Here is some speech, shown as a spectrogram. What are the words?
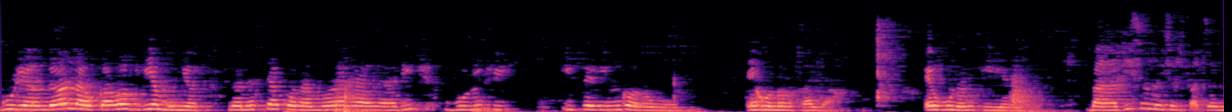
Gure ondoan daukagu Brian Muñoz, Donostiako danborradari buruz hitz egingo dugu. Egun on zaila. Egun on Brian. Badakizu noiz ospatzen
